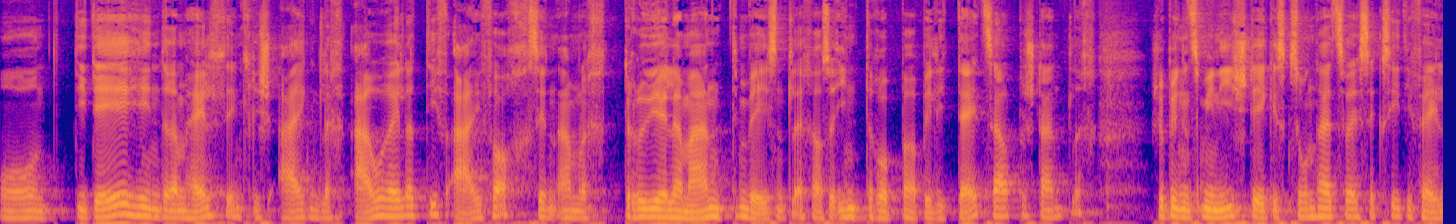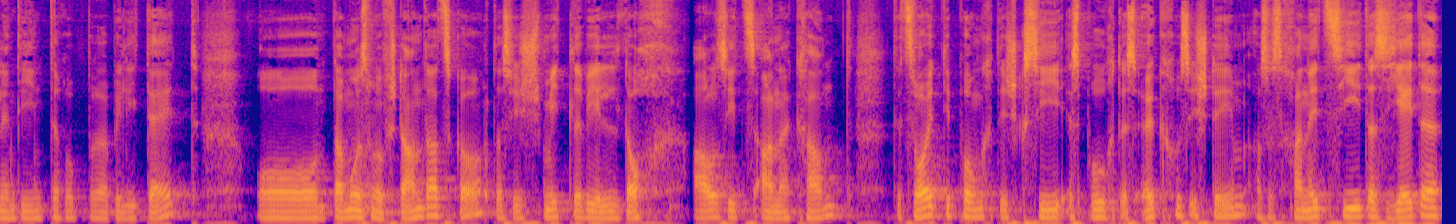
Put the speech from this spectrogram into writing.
Und die Idee hinter dem HealthLink ist eigentlich auch relativ einfach. Es sind nämlich drei Elemente im Wesentlichen. Also Interoperabilität selbstverständlich. Das war übrigens mein Einstieg ins Gesundheitswesen, die fehlende Interoperabilität. Und da muss man auf Standards gehen. Das ist mittlerweile doch allseits anerkannt. Der zweite Punkt war, es braucht ein Ökosystem. Also es kann nicht sein, dass jeder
